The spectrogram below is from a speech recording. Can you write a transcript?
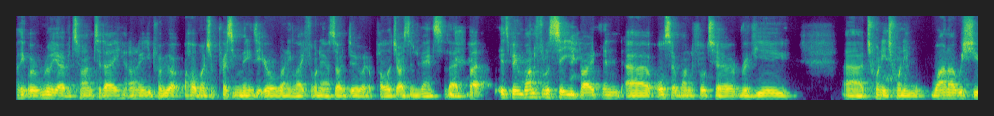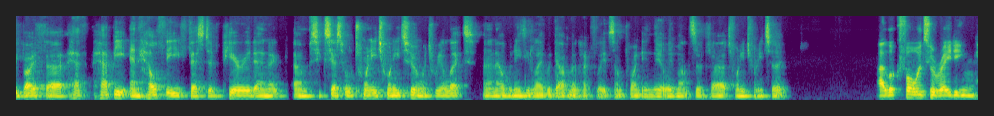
I think we're really over time today. I know you probably got a whole bunch of pressing meetings that you're all running late for now, so I do apologise in advance for that. But it's been wonderful to see you both, and uh, also wonderful to review uh, 2021. I wish you both a ha- happy and healthy festive period and a um, successful 2022 in which we elect an Albanese Labor government, hopefully at some point in the early months of uh, 2022. I look forward to reading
